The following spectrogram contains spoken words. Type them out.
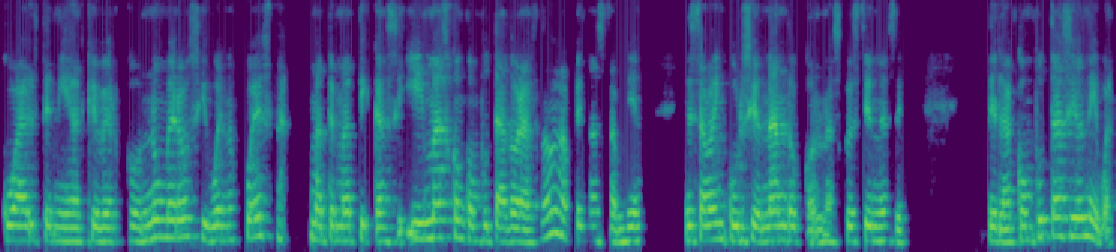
cuál tenía que ver con números y bueno, esta matemáticas y más con computadoras, ¿no? Apenas también estaba incursionando con las cuestiones de, la computación y bueno,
